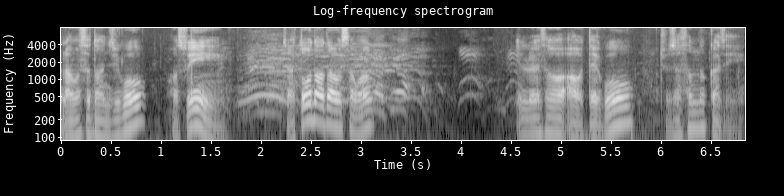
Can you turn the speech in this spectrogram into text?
라모스 던지고 헛스윙 자또 나다우 상황 1루에서 아웃되고 주자 3루까지.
